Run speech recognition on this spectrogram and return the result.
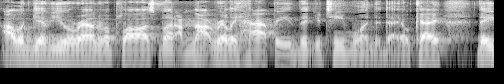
I would give you a round of applause, but I'm not really happy that your team won today, okay? They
